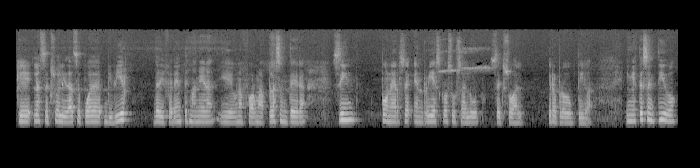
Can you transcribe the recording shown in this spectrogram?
que la sexualidad se puede vivir de diferentes maneras y de una forma placentera sin ponerse en riesgo su salud sexual y reproductiva. En este sentido,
